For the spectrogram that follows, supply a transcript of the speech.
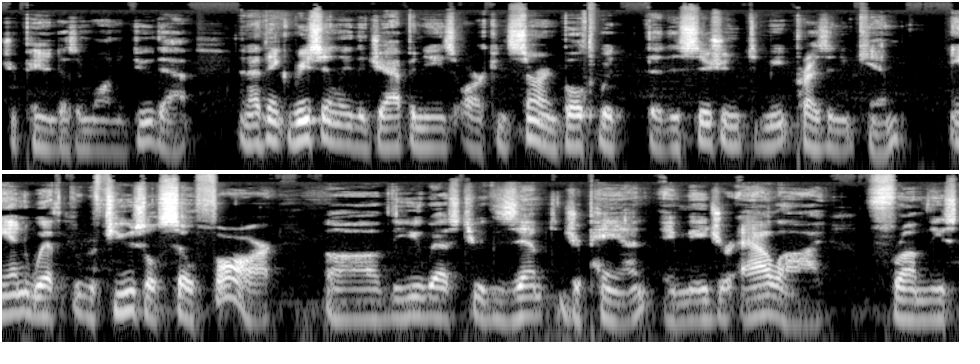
Japan doesn't want to do that. And I think recently the Japanese are concerned both with the decision to meet President Kim and with the refusal so far of the U.S. to exempt Japan, a major ally, from these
